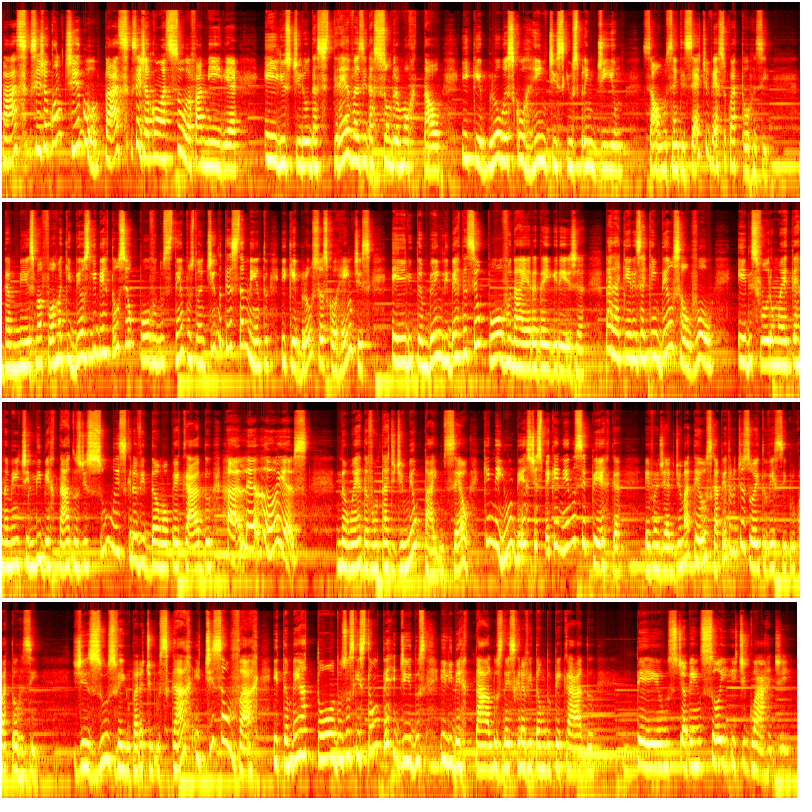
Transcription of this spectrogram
Paz seja contigo, paz seja com a sua família. Ele os tirou das trevas e da sombra mortal e quebrou as correntes que os prendiam. Salmo 107, verso 14. Da mesma forma que Deus libertou seu povo nos tempos do Antigo Testamento e quebrou suas correntes, ele também liberta seu povo na era da Igreja. Para aqueles a quem Deus salvou, eles foram eternamente libertados de sua escravidão ao pecado. Aleluias! Não é da vontade de meu Pai no céu que nenhum destes pequeninos se perca. Evangelho de Mateus, capítulo 18, versículo 14. Jesus veio para te buscar e te salvar, e também a todos os que estão perdidos e libertá-los da escravidão do pecado. Deus te abençoe e te guarde.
